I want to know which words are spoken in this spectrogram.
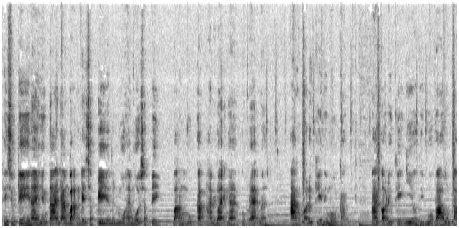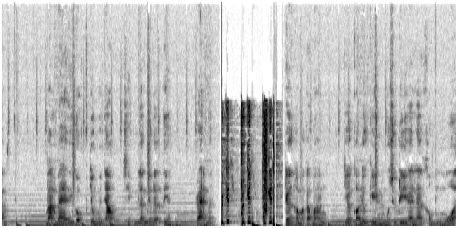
Thì sushi này hiện tại đang bán trên shopee, mình mua hay mua ở shopee. Bán một cặp 27 ngàn cũng rẻ mà. Ai không có điều kiện thì mua một cặp. Ai có điều kiện nhiều thì mua ba bốn cặp. Bạn bè thì gộp chung với nhau, ship lần cho đỡ tiền. Rẻ mà trường hợp mà các bạn chưa có điều kiện để mua sushi hay là không muốn mua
